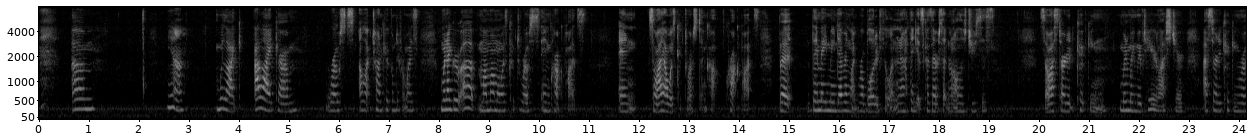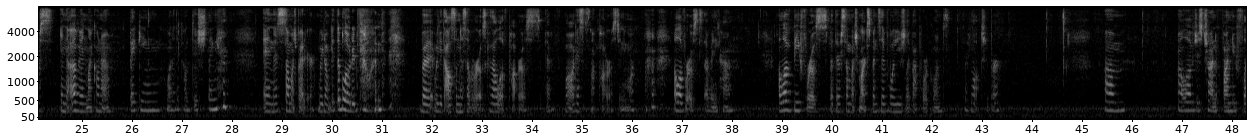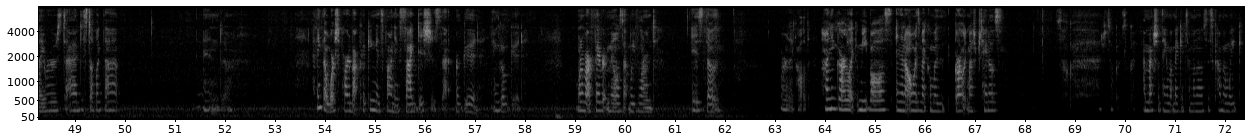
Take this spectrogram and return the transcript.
um, yeah, we like. I like um, roasts. I like trying to cook them different ways. When I grew up, my mom always cooked roasts in crock pots, and so I always cooked roasts in crock pots. But they made me and Devin like real bloated feeling, and I think it's because they were setting all those juices. So I started cooking, when we moved here last year, I started cooking roasts in the oven, like on a baking, what are they called, dish thing? and it's so much better. We don't get the bloated feeling, but we get the awesomeness of a roast because I love pot roasts. Well, I guess it's not pot roast anymore. I love roasts of any kind. I love beef roasts, but they're so much more expensive. We usually buy pork ones. They're a lot cheaper. Um, I love just trying to find new flavors to add to stuff like that. And uh, I think the worst part about cooking is finding side dishes that are good and go good. One of our favorite meals that we've learned is the, what are they called? Honey garlic meatballs. And then I always make them with garlic mashed potatoes. So good, so good, so good. I'm actually thinking about making some of those this coming week.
